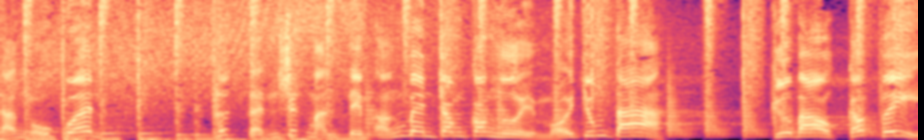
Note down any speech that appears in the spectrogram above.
đã ngủ quên. Thức tỉnh sức mạnh tiềm ẩn bên trong con người mỗi chúng ta. Cưa bao Coffee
